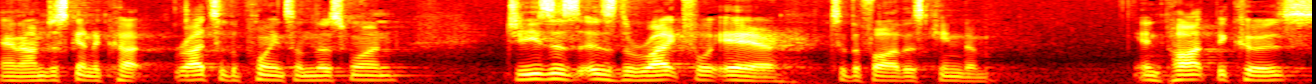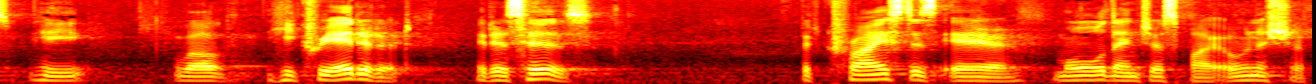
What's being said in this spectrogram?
and I'm just going to cut right to the point on this one, Jesus is the rightful heir to the Father's kingdom, in part because he, well, he created it, it is his. But Christ is heir more than just by ownership.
